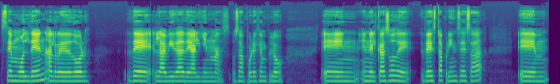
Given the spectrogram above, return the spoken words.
se moldeen alrededor de la vida de alguien más. O sea, por ejemplo, en, en el caso de, de esta princesa, em,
